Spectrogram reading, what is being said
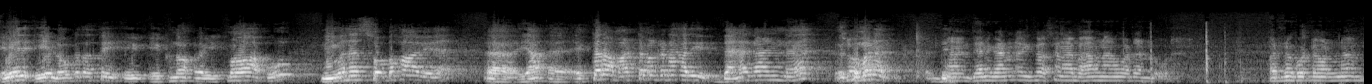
ඒ ඒ ලෝක தත්ත්වේ ඉක්මවාපු නිවන ස්වභාවය එක්තරා මට්ටමකට හරි දැනගන්න කොමන දැනගන්න විපස්සනා භාවනාව වඩන්න ඕන. වඩනකොට ඔන්න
